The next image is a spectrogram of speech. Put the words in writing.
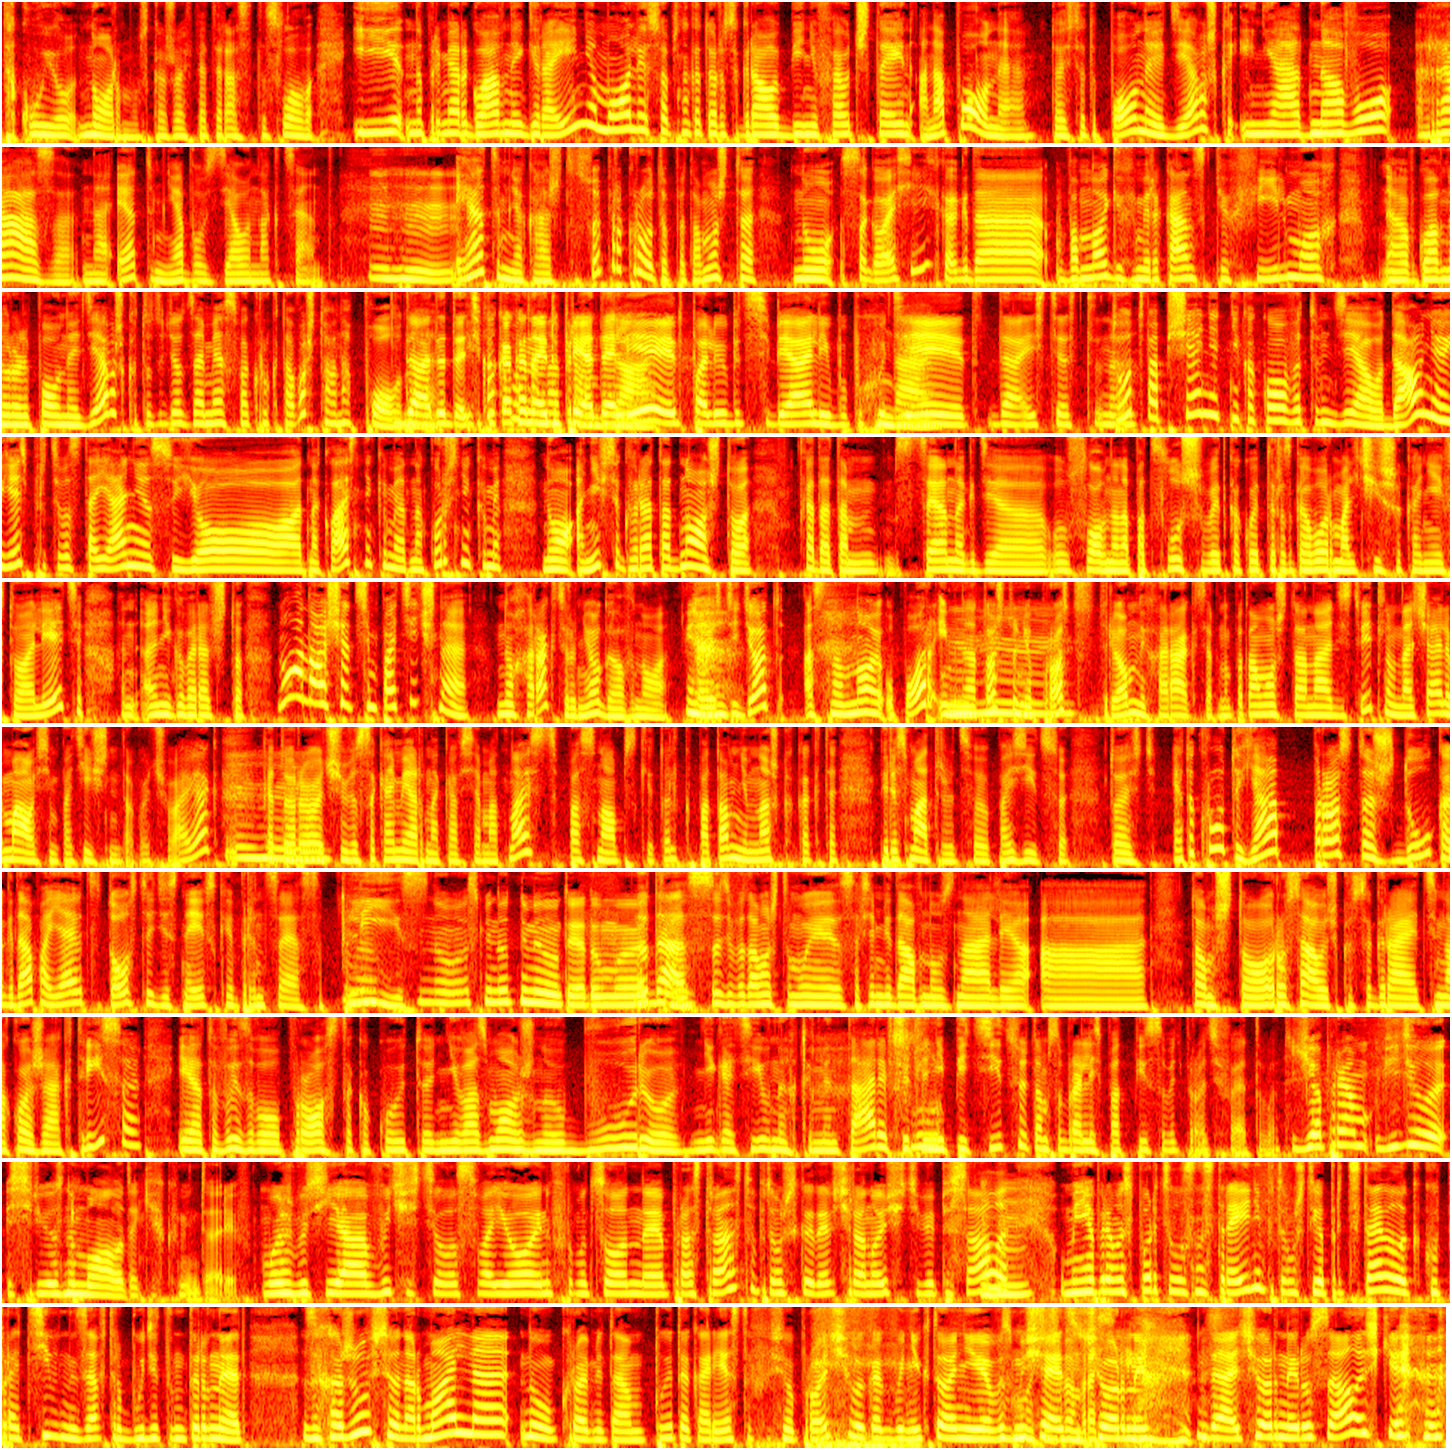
такую норму, скажу я в пятый раз это слово. И, например, главная героиня Молли, собственно, которая сыграла Бинни Фелдштейн, она полная. То есть это полная девушка, и ни одного раза на этом не был сделан акцент. Мгм. И это, мне кажется, супер круто, потому что, ну, согласись, когда во многих американских фильмах э, в главной роли полная девушка, тут идет замес вокруг того, что она полная. Да, да, да, И типа как, вот она это там, да. преодолеет, полюбит себя, либо похудеет. Да, естественно. Тут вообще нет никакого в этом дела. Да, у нее есть противостояние с ее одноклассниками, однокурсниками, но они все говорят одно, что когда там сцена, где условно она подслушивает какой-то разговор мальчишек о ней в туалете, он- они говорят, что ну она вообще симпатичная, но характер у нее говно. То есть идет основной упор именно на то, что у нее просто стрёмный характер. Ну потому что она действительно вначале мало симпатичный такой человек, который очень высокомерно ко всем относится по-снобски, только потом немножко как-то пересматривает свою позицию. То есть это круто. Я просто жду, когда появится толстая диснеевская принцесса. Плиз. Ну, с минут на минуту, я думаю. Ну это- да, судя по тому, что мы совсем недавно узнали о том, что русалочку сыграет темнокожая актриса, и это вызвало просто какую-то невозможную бурю негативных комментариев, чуть ли Слу- не петицию там собрались подписывать против этого. Я прям видела серьезно мало таких комментариев. Может быть, я вычистила свое информационное пространство, потому что когда я вчера ночью тебе писала, Мгм. у меня прям испортилось настроение, потому что я представила, какой противный завтра будет интернет. Захожу, все нормально, ну, кроме там пыток, арестов и всего прочего, как бы никто не возмущается черной, да, черной русалочки.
